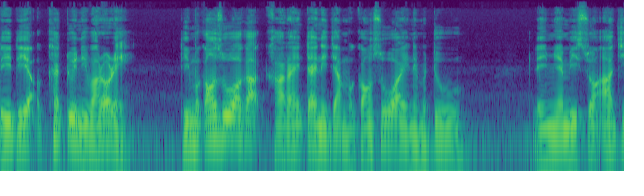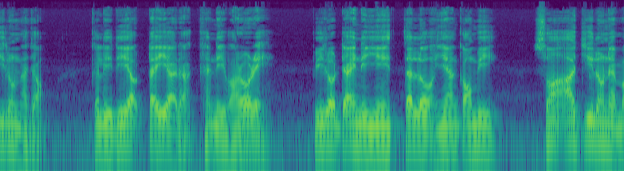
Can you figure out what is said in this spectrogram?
လေးတယောက်အခက်တွေ့နေပါတော့တယ်။ဒီမကောင်းဆိုးဝါးကခါတိုင်းတိုက်နေကြမကောင်းဆိုးဝါးတွေနဲ့မတူဘူး။လင်းမြန်ပြီးစွမ်းအားကြီးလုံးတာကြောင့်ကလေးတယောက်တိုက်ရတာခက်နေပါတော့တယ်။ပြီးတော့တိုက်နေရင်တက်လုံအရန်ကောင်းပြီးစွမ်းအားကြီးလုံးနဲ့မ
